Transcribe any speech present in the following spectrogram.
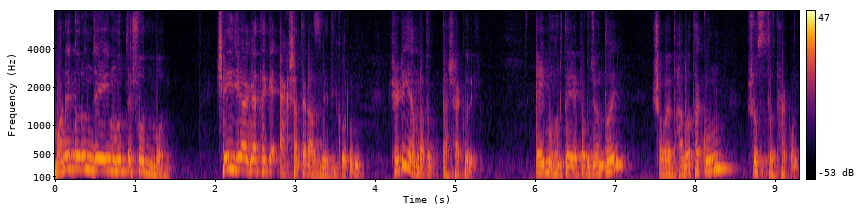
মনে করুন যে এই মুহূর্তে শোধবোধ সেই জায়গা থেকে একসাথে রাজনীতি করুন। সেটি আমরা প্রত্যাশা করি। এই মুহূর্তে এ পর্যন্তই। সবাই ভালো থাকুন, সুস্থ থাকুন।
